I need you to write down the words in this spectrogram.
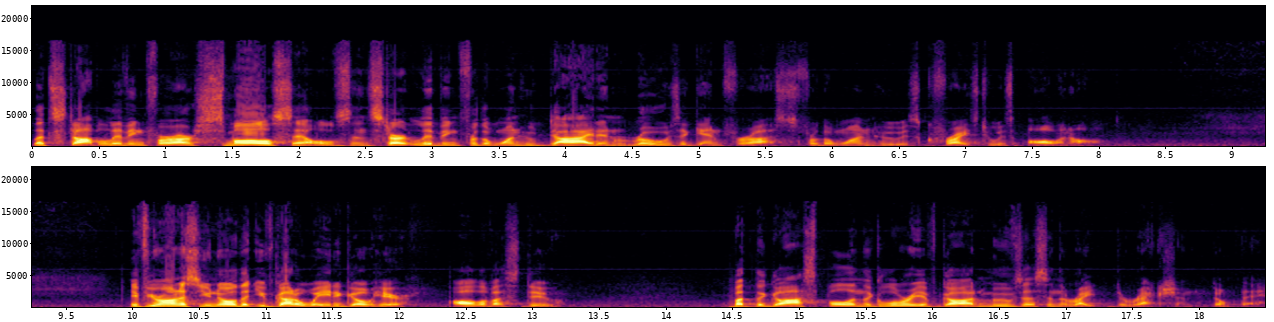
Let's stop living for our small selves and start living for the one who died and rose again for us, for the one who is Christ, who is all in all. If you're honest, you know that you've got a way to go here. All of us do. But the gospel and the glory of God moves us in the right direction, don't they?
